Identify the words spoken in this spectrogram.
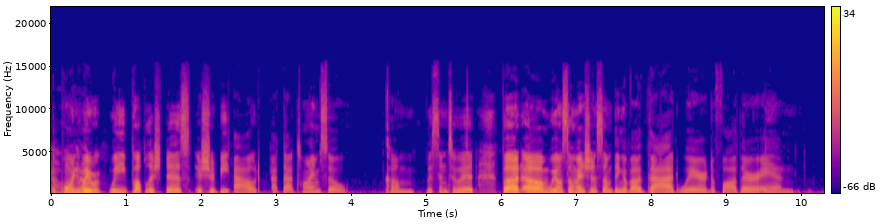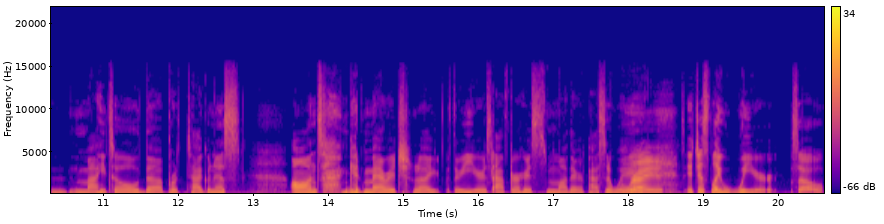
the Oh, point we yeah. we published this, it should be out at that time. So come listen to it. But um, we also mentioned something about that where the father and Mahito, the protagonist, aunt, get married like three years after his mother passed away right it's just like weird. So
